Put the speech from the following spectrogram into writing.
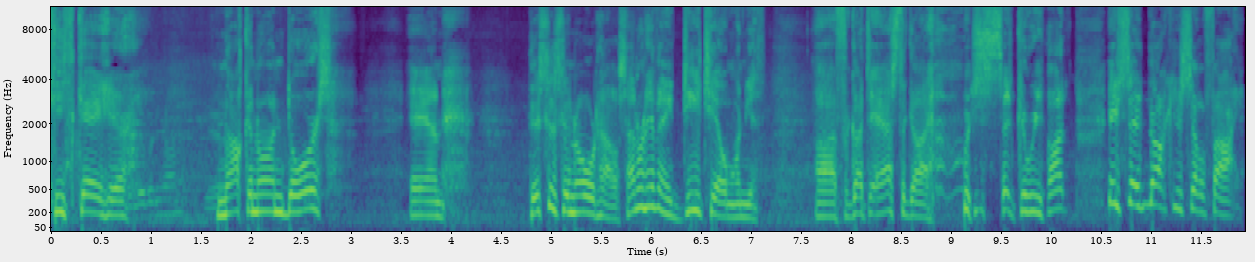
Keith Gay here, knocking on doors, and this is an old house. I don't have any detail on you. Uh, I forgot to ask the guy. we just said, can we hunt? He said, knock yourself out.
